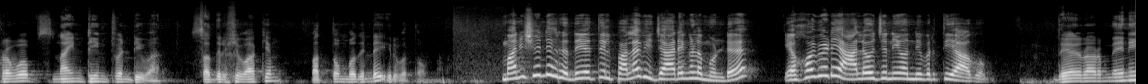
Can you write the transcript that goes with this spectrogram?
Proverbs nineteen twenty one സദൃശവാക്യം പത്തൊമ്പതിന്റെ ഇരുപത്തൊന്ന്. മനുഷ്യന്റെ ഹൃദയത്തിൽ പല വിചാരങ്ങളുമുണ്ട്. യഹോവയുടെ ആലോചനയോ നിവൃത്തിയാകും. There are many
